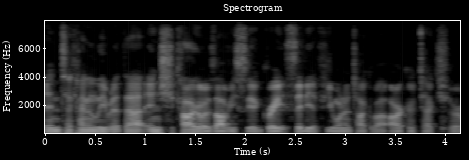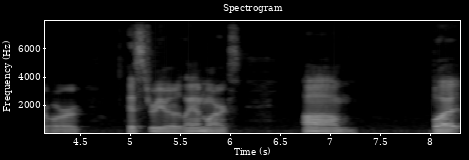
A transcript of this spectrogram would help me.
and to kind of leave it at that and chicago is obviously a great city if you want to talk about architecture or history or landmarks um, but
